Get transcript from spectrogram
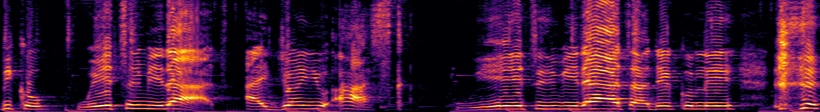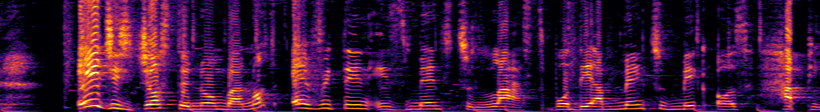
Biko, waiting me that. I join you ask. Waiting me that, Adekunle. Age is just a number. Not everything is meant to last, but they are meant to make us happy.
